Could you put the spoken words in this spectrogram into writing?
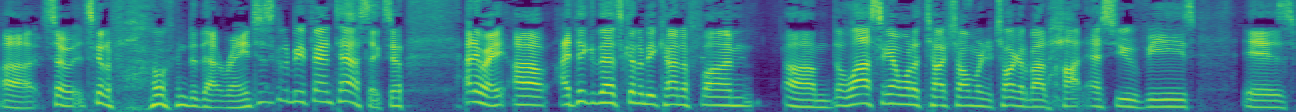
Uh, so it's going to fall into that range. It's going to be fantastic. So anyway, uh, I think that's going to be kind of fun. Um, the last thing I want to touch on when you're talking about hot SUVs is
